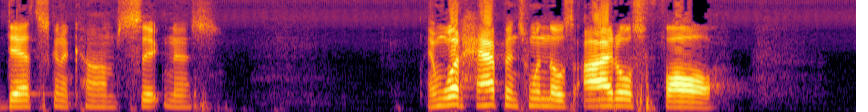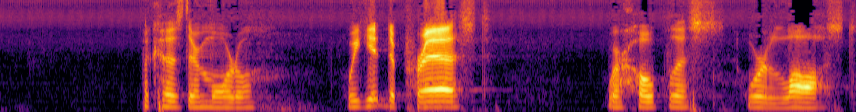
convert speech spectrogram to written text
death's going to come, sickness. And what happens when those idols fall? Because they're mortal. We get depressed. We're hopeless. We're lost.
